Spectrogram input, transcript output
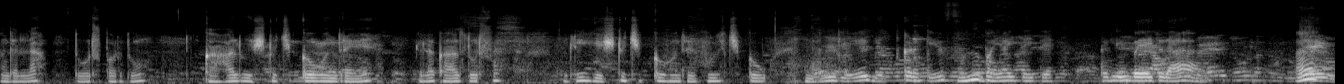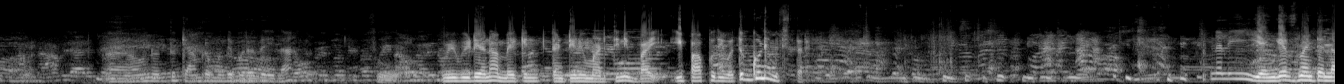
ಹಂಗೆಲ್ಲ ತೋರಿಸ್ಬಾರ್ದು. ಕಾಲು ಎಷ್ಟು ಚಿಕ್ಕವು ಅಂದರೆ ಎಲ್ಲ ಕಾಲು ತೋರಿಸು. ಇಲ್ಲಿ ಎಷ್ಟು ಚಿಕ್ಕವು ಅಂದರೆ ಫುಲ್ ಚಿಕ್ಕವು ನನಗೆ ಎತ್ಕೊಳಕ್ಕೆ ಫುಲ್ ಭಯ ಆಯ್ತೈತೆ. ನಿಂಗೆ ಭಯ ಆಯ್ತದಾ? ಅವನಂತೂ ಕ್ಯಾಮ್ರಾ ಮುಂದೆ ಬರೋದೇ ಇಲ್ಲ. ಸೊ ಈ ವಿಡಿಯೋನ ಮೇಕಿಂಗ್ ಕಂಟಿನ್ಯೂ ಮಾಡ್ತೀನಿ. ಬಾಯ್ ಈ ಪಾಪದ ಇವತ್ತು ಗುಣಿ ಮುಚ್ತಾರೆ. ಫೈನಲಿ ಎಂಗೇಜ್ಮೆಂಟ್ ಎಲ್ಲ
